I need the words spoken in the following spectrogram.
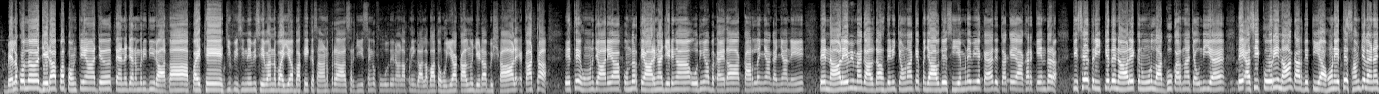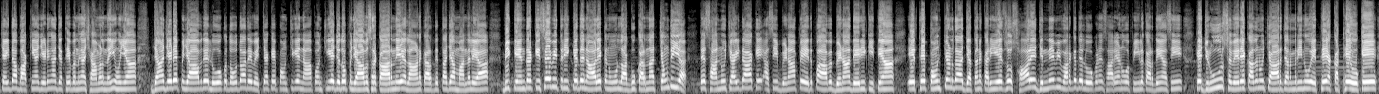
ਬਿਲਕੁਲ ਜਿਹੜਾ ਆਪਾਂ ਪਹੁੰਚੇ ਆ ਅੱਜ 3 ਜਨਵਰੀ ਦੀ ਰਾਤ ਆ ਆਪਾਂ ਇੱਥੇ ਜੀਪੀਸੀ ਨੇ ਵੀ ਸੇਵਾ ਨਿਭਾਈ ਆ। ਬਾਕੀ ਕਿਸਾਨ ਭਰਾ ਸਰਜੀਤ ਸਿੰਘ ਫੂਲ ਦੇ ਨਾਲ ਆਪਣੀ ਗੱਲਬਾਤ ਹੋਈ ਆ। ਕੱਲ ਨੂੰ ਜਿਹੜਾ ਵਿਸ਼ਾਲ ਇਕੱਠ ਆ ਇੱਥੇ ਹੋਣ ਜਾ ਰਿਹਾ ਪੁਨਰ ਤਿਆਰੀਆਂ ਜਿਹੜੀਆਂ ਉਹਦੀਆਂ ਬਕਾਇਦਾ ਕਰ ਲਈਆਂ ਗਈਆਂ ਨੇ। ਤੇ ਨਾਲ ਇਹ ਵੀ ਮੈਂ ਗੱਲ ਦੱਸ ਦੇਣੀ ਚਾਹਣਾ ਕਿ ਪੰਜਾਬ ਦੇ ਸੀਐਮ ਨੇ ਵੀ ਇਹ ਕਹਿ ਦਿੱਤਾ ਕਿ ਆਖਰ ਕੇਂਦਰ ਕਿਸੇ ਤਰੀਕੇ ਦੇ ਨਾਲ ਇਹ ਕਾਨੂੰਨ ਲਾਗੂ ਕਰਨਾ ਚਾਹੁੰਦੀ ਹੈ ਤੇ ਅਸੀਂ ਕੋਰੀ ਨਾ ਕਰ ਦਿੱਤੀ ਆ। ਹੁਣ ਇੱਥੇ ਸਮਝ ਲੈਣਾ ਚਾਹੀਦਾ ਬਾਕੀਆਂ ਜਿਹੜੀਆਂ ਜਥੇਬੰਦੀਆਂ ਸ਼ਾਮਲ ਨਹੀਂ ਹੋਈਆਂ ਜਾਂ ਜਿਹੜੇ ਪੰਜਾਬ ਦੇ ਲੋਕ ਦੁਵਿਧਾ ਦੇ ਵਿੱਚ ਆ ਕਿ ਪਹੁੰਚੀਏ ਨਾ ਪਹੁੰਚੀਏ, ਜਦੋਂ ਪੰਜਾਬ ਸਰਕਾਰ ਨੇ ਇਹ ਐਲਾਨ ਕਰ ਦਿੱਤਾ ਜਾਂ ਮੰਨ ਲਿਆ ਵੀ ਕੇਂਦਰ ਕਿਸੇ ਵੀ ਤਰੀਕੇ ਦੇ ਨਾਲ ਇਹ ਕਾਨੂੰਨ ਲਾਗੂ ਕਰਨਾ ਚਾਹੁੰਦੀ ਆ। ਤੇ ਸਾਨੂੰ ਚਾਹੀਦਾ ਕਿ ਅਸੀਂ ਬਿਨਾਂ ਭੇਦਭਾਵ, ਬਿਨਾਂ ਦੇਰੀ ਕੀਤਿਆਂ ਇੱਥੇ ਪਹੁੰਚਣ ਦਾ ਯਤਨ ਕਰੀਏ। ਸੋ ਸਾਰੇ ਜਿੰਨੇ ਵੀ ਵਰਗ ਦੇ ਲੋਕ ਨੇ, ਸਾਰਿਆਂ ਨੂੰ ਅਪੀਲ ਕਰਦੇ ਹਾਂ ਅਸੀਂ ਕਿ ਜਰੂਰ ਸਵੇਰੇ ਕਦ ਨੂੰ 4 ਜਨਵਰੀ ਨੂੰ ਇੱਥੇ ਇਕੱਠੇ ਹੋ ਕੇ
